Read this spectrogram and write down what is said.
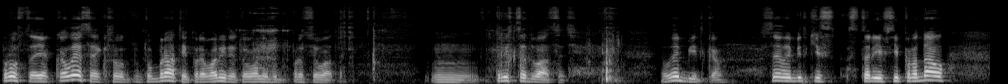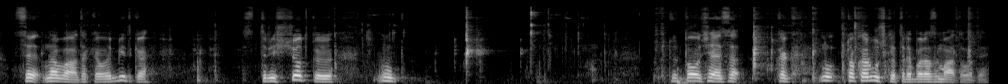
Просто як колеса, якщо тут убрати і переварити, то вони будуть працювати. 320. Лебідка. Все лебідки старі всі продав. Це нова така лебідка з тріщоткою. Ну, тут получается как, ну, только ручкой треба разматывать.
